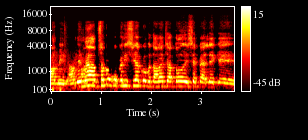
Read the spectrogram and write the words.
आमीन आमीन। मैं आप सबों को कलीसिया को बताना चाहता हूँ इससे पहले के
